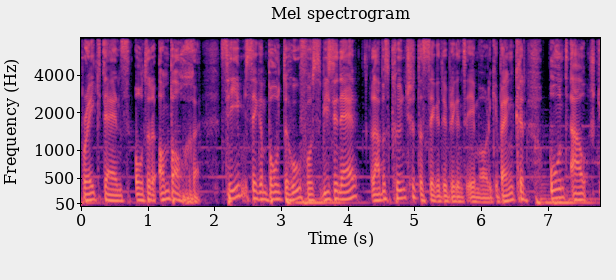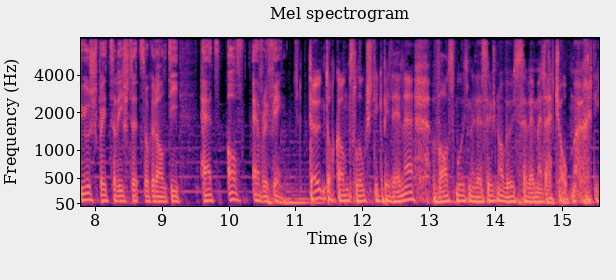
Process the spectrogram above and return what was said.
Breakdance oder am Bachen. Das Team ist ein bunter Haufen aus Visionär, Lebenskünstler, das sagen übrigens ehemalige Banker, und auch Steuerspezialisten, sogenannte Head of Everything. Tönt doch ganz lustig bei denen. Was muss man denn sonst noch wissen, wenn man diesen Job möchte?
